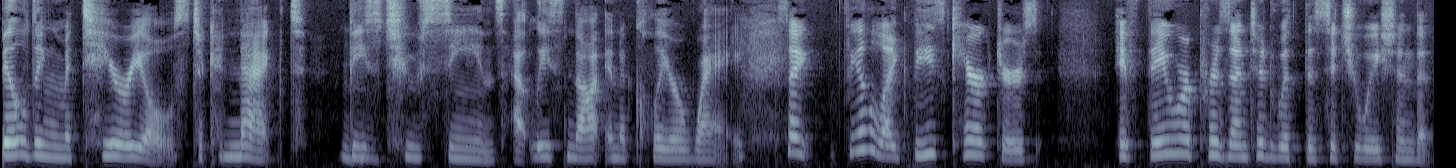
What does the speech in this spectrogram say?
building materials to connect mm-hmm. these two scenes, at least not in a clear way. So I feel like these characters, if they were presented with the situation that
